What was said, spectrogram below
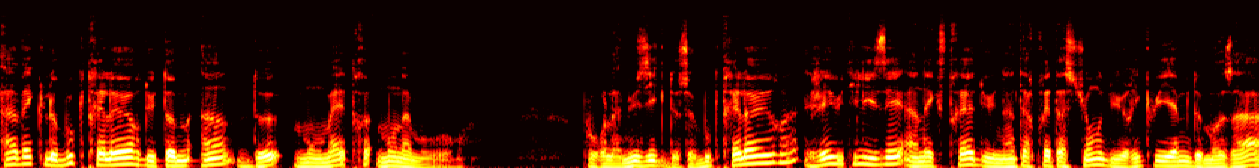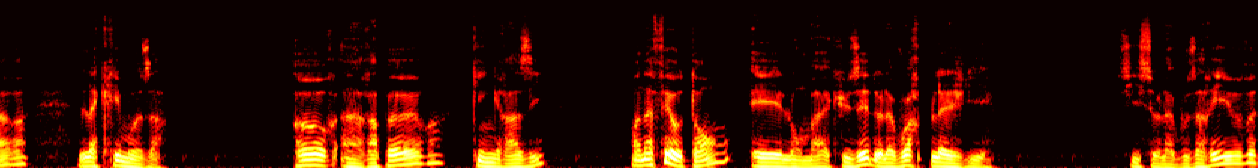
avec le book trailer du tome 1 de Mon maître, mon amour. Pour la musique de ce book trailer, j'ai utilisé un extrait d'une interprétation du Requiem de Mozart, Lacrimosa. Or, un rappeur, King Razi, en a fait autant et l'on m'a accusé de l'avoir plagié. Si cela vous arrive,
